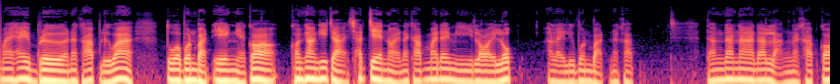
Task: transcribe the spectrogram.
ไม่ให้เบลอนะครับ หรือว่าตัวบนบัตรเองเนี่ยก็ค่อนข้างที่จะชัดเจนหน่อยนะครับ ไม่ได้มีรอยลบอะไรหรือบนบัตรนะครับทั้งด้านหน้าด้านหลังนะครับ ก็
